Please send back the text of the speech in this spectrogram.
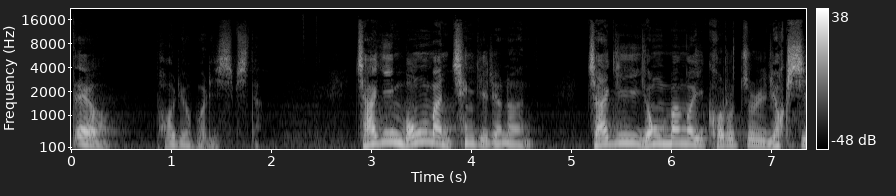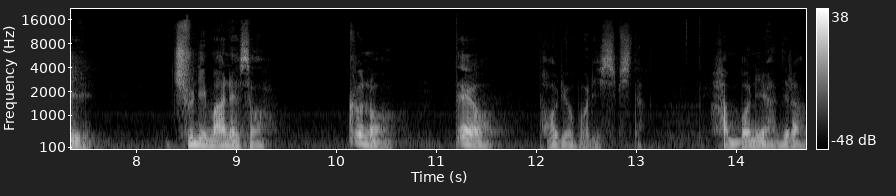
떼어 버려버리십시다. 자기 목만 챙기려는 자기 욕망의 거루줄 역시 주님 안에서 끊어 떼어 버려버리십시다. 한 번이 아니라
